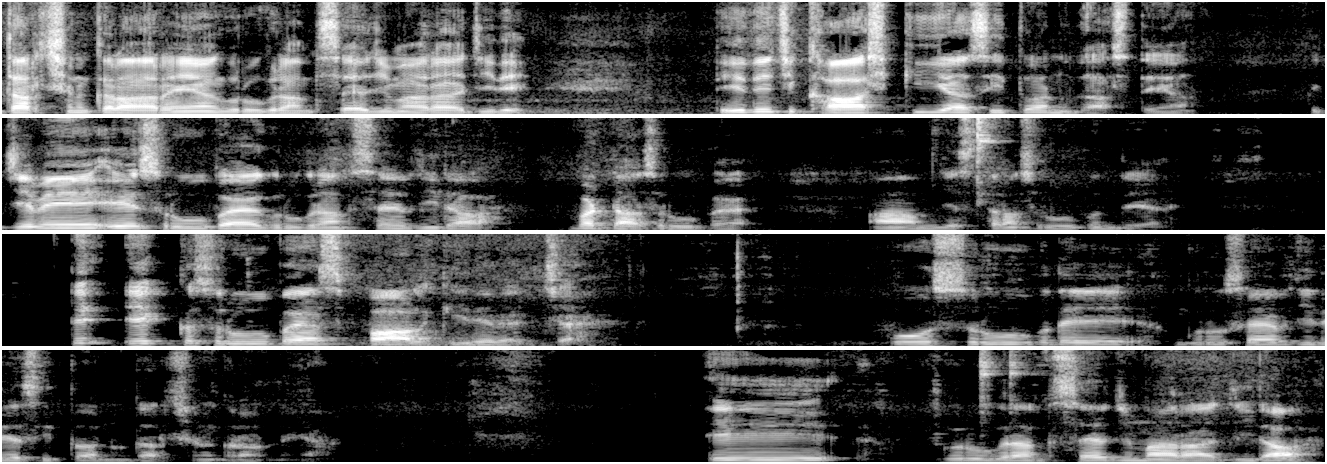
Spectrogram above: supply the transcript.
ਦਰਸ਼ਨ ਕਰਾ ਰਹੇ ਹਾਂ ਗੁਰੂ ਗ੍ਰੰਥ ਸਾਹਿਬ ਜੀ ਮਹਾਰਾਜ ਜੀ ਦੇ। ਤੇ ਇਹਦੇ ਚ ਖਾਸ ਕੀ ਆ ਅਸੀਂ ਤੁਹਾਨੂੰ ਦੱਸਦੇ ਹਾਂ। ਕਿ ਜਿਵੇਂ ਇਹ ਸਰੂਪ ਹੈ ਗੁਰੂ ਗ੍ਰੰਥ ਸਾਹਿਬ ਜੀ ਦਾ, ਵੱਡਾ ਸਰੂਪ ਹੈ। ਆਮ ਜਿਸ ਤਰ੍ਹਾਂ ਸਰੂਪ ਹੁੰਦੇ ਆ। ਤੇ ਇੱਕ ਸਰੂਪ ਹੈ ਪਾਲਕੀ ਦੇ ਵਿੱਚ ਹੈ। ਉਸ ਸਰੂਪ ਦੇ ਗੁਰੂ ਸਾਹਿਬ ਜੀ ਦੇ ਅਸੀਂ ਤੁਹਾਨੂੰ ਦਰਸ਼ਨ ਕਰਾਉਂਦੇ ਆ ਇਹ ਗੁਰੂ ਗ੍ਰੰਥ ਸਾਹਿਬ ਜੀ ਮਹਾਰਾਜ ਜੀ ਦਾ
